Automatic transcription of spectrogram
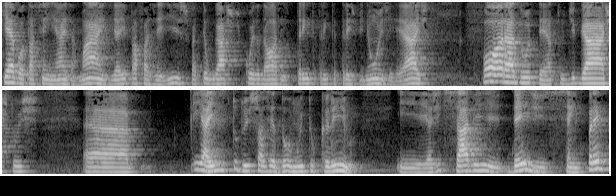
quer botar 100 reais a mais, e aí para fazer isso vai ter um gasto de coisa da ordem de 30, 33 bilhões de reais, fora do teto de gastos. Uh, e aí tudo isso azedou muito o clima. E a gente sabe desde sempre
